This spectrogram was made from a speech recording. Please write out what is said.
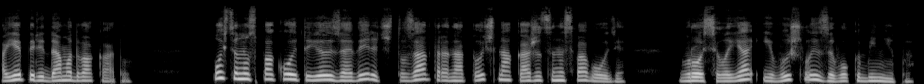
а я передам адвокату. Пусть он успокоит ее и заверит, что завтра она точно окажется на свободе. Бросила я и вышла из его кабинета.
